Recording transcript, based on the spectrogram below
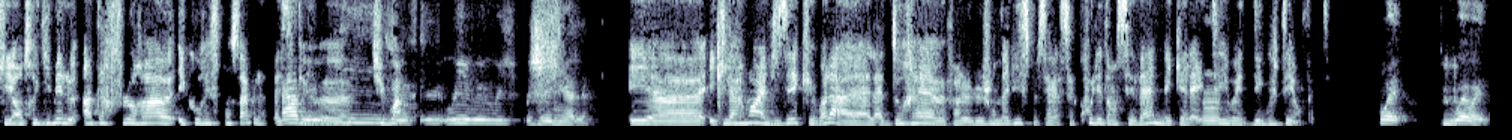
qui est entre guillemets le interflora éco-responsable parce ah, que tu vois. Oui oui oui génial. Et, euh, et, clairement, elle disait que voilà, elle adorait, euh, enfin le, journalisme, ça, ça, coulait dans ses veines, mais qu'elle a mm. été ouais, dégoûtée en fait. Ouais, mm. ouais, ouais.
